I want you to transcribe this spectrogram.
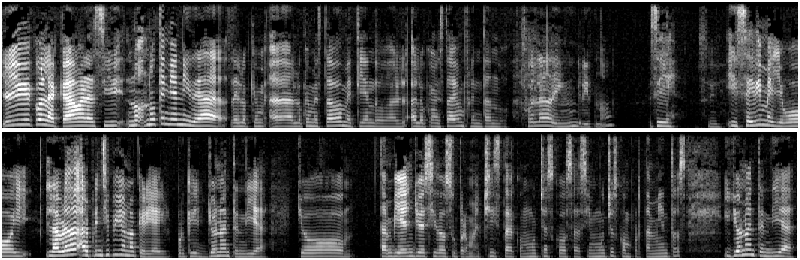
Yo llegué con la cámara así, no no tenía ni idea de lo que a lo que me estaba metiendo, a, a lo que me estaba enfrentando. Fue la de Ingrid, ¿no? Sí. Sí. Y Sadie me llevó y la verdad al principio yo no quería ir porque yo no entendía. Yo también yo he sido súper machista con muchas cosas y muchos comportamientos y yo no entendía.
